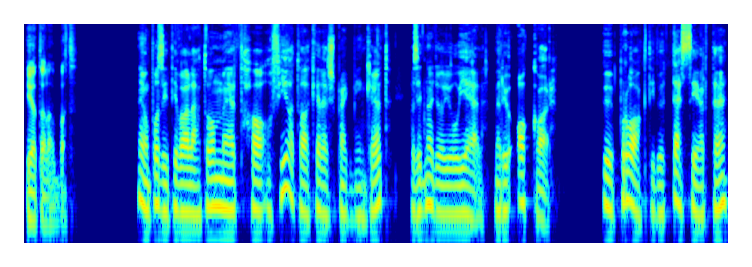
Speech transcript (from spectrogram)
fiatalabbat. Nagyon pozitívan látom, mert ha a fiatal keres meg minket, az egy nagyon jó jel, mert ő akar. Ő proaktív, ő tesz érte,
